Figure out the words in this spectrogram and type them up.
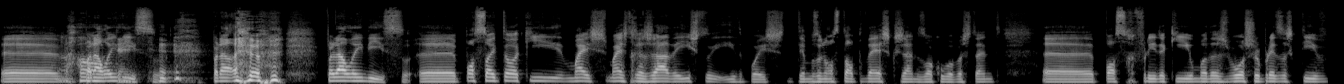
Uh, para além disso, para, para além disso, uh, posso só então aqui mais, mais de rajada isto e depois temos o nosso top 10 que já nos ocupa bastante. Uh, posso referir aqui uma das boas surpresas que tive,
